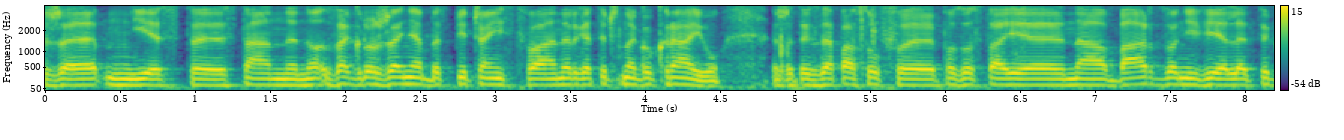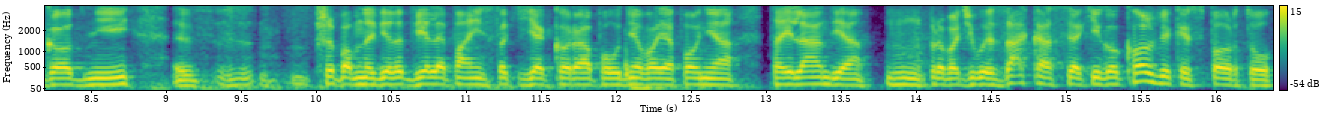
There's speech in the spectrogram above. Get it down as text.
że jest e, stan no, zagrożenia bezpieczeństwa energetycznego kraju, że tych zapasów e, pozostaje na bardzo niewiele tygodni. W- w- Przypomnę, wiele, wiele państw takich jak Korea Południowa, Japonia, Tajlandia mm, wprowadziły zakaz jakiegokolwiek eksportu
